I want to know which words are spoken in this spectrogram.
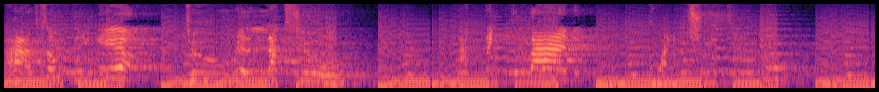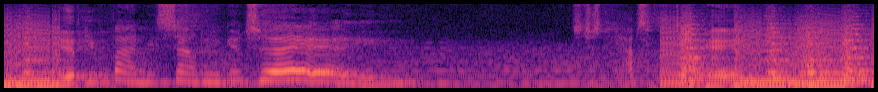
I have something here to relax you. I think you'll find it quite a treat. If you find me sounding insane, it's just the absinthe of talking.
